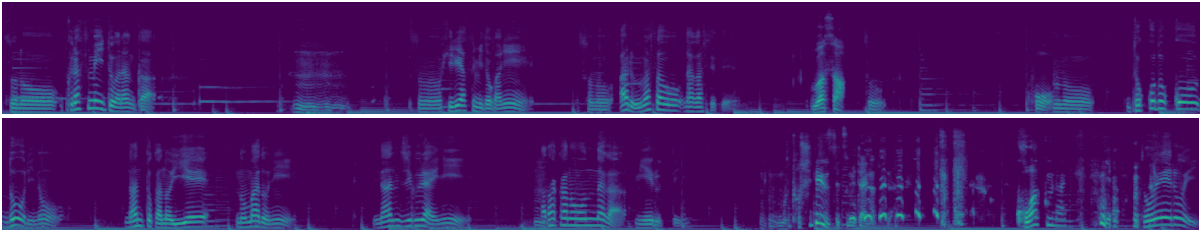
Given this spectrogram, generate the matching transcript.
そのクラスメイトがなんかうんうんその昼休みとかにそのある噂を流しててうん。噂。そうほ。そうのどこどこ通りのなんとかの家の窓に何時ぐらいにうん裸の女が見えるっていう、もう都市伝説みたいになってる。怖くない？いやドエロい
